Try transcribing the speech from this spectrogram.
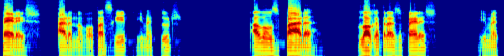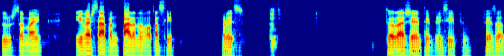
Pérez para na volta a seguir e mete duros. Alonso para logo atrás do Pérez e mete duros também. E Verstappen para na volta a seguir. Por isso, toda a gente, em princípio, fez a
